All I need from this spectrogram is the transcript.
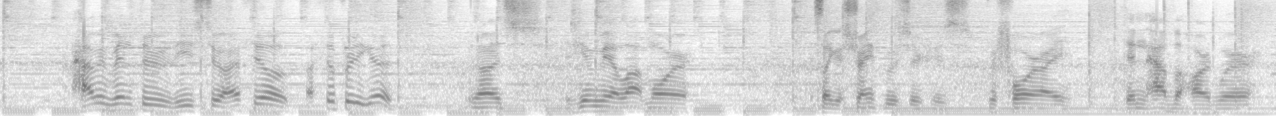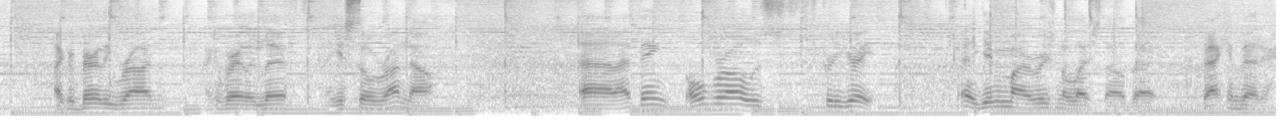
Having been through these two, I feel I feel pretty good. You know, it's it's giving me a lot more. It's like a strength booster because before I didn't have the hardware, I could barely run, I could barely lift. I can still run now, and I think overall it was pretty great. Hey, give me my original lifestyle back, back and better.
